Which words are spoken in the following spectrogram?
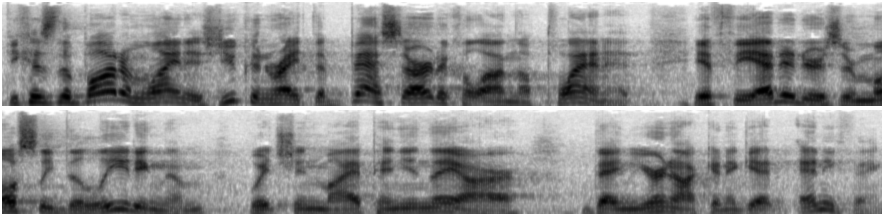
Because the bottom line is you can write the best article on the planet. If the editors are mostly deleting them, which in my opinion they are, then you're not going to get anything.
